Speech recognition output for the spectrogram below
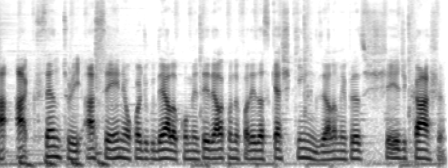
a Accenture, ACN é o código dela, eu comentei dela quando eu falei das Cash Kings, ela é uma empresa cheia de caixa.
